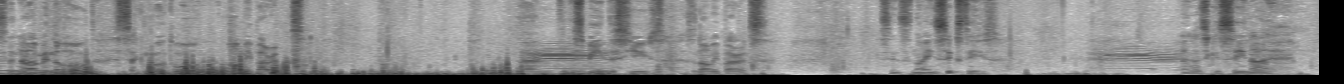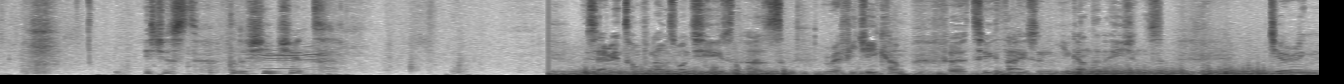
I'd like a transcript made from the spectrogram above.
So now I'm in the old Second World War army barracks and it's been disused as an army barracks since the 1960s and as you can see now it's just full of sheep shit. This area in Tonfanau was once used as a refugee camp for 2,000 Ugandan Asians during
